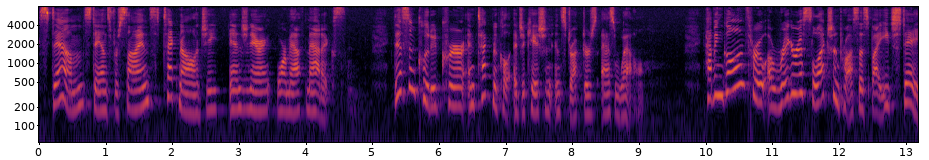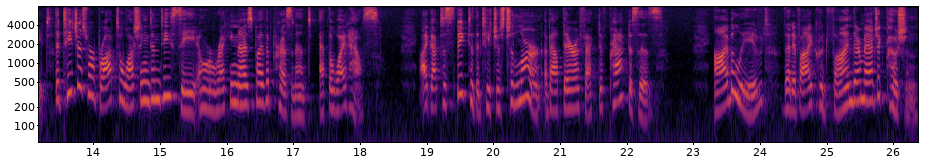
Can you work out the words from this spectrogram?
STEM stands for science, technology, engineering, or mathematics. This included career and technical education instructors as well. Having gone through a rigorous selection process by each state, the teachers were brought to Washington, D.C. and were recognized by the President at the White House. I got to speak to the teachers to learn about their effective practices. I believed that if I could find their magic potion,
